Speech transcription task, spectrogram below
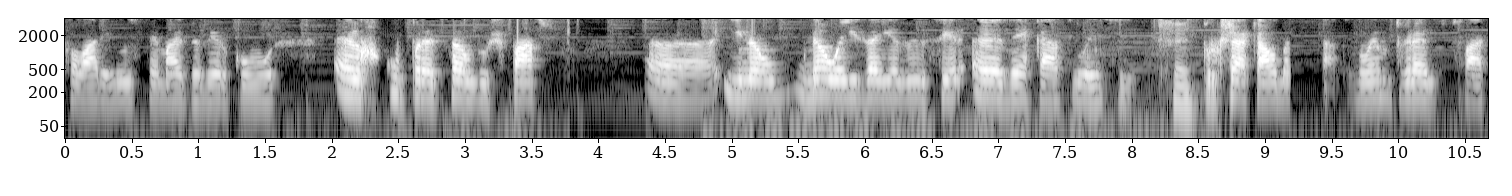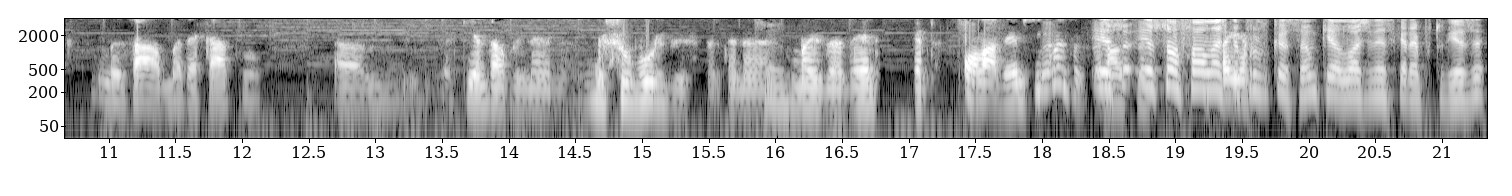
falarem nisso tem mais a ver com a recuperação do espaço ah, e não, não a ideia de ser a Decathlon em si, Sim. porque já cá há uma Decathlon. Não é muito grande, de facto, mas há uma Decathlon ahm, aqui em Dublin, né, nos subúrbios, portanto, é na- Sim. no meio da, da M50, ao lado da M50. Eu só, eu só falo nesta provocação, que a loja nem sequer é portuguesa,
